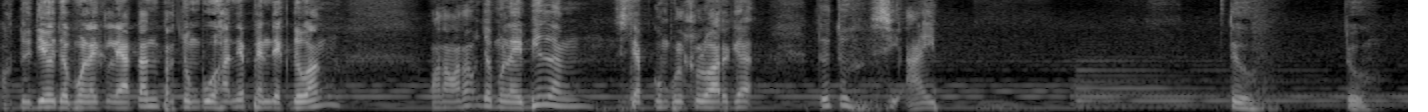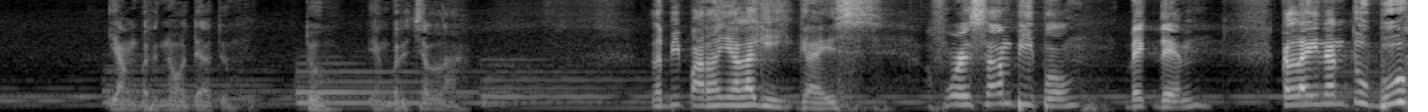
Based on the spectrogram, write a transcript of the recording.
waktu dia udah mulai kelihatan pertumbuhannya pendek doang, orang-orang udah mulai bilang, setiap kumpul keluarga, tuh tuh si Aib. Tuh, tuh, yang bernoda tuh, tuh, yang bercela. Lebih parahnya lagi guys, for some people back then, kelainan tubuh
